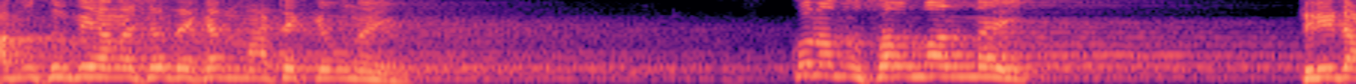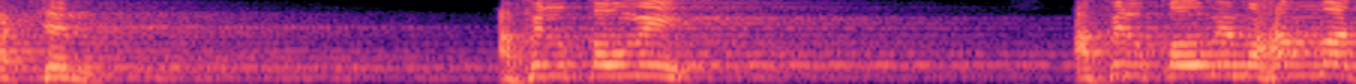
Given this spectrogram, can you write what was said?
আবু সুফিয়ান এসে দেখেন মাঠে কেউ নাই। কোনো মুসলমান নাই। তিনি ডাকছেন, আফিল কৌমি আফিল কৌমে মোহাম্মদ।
